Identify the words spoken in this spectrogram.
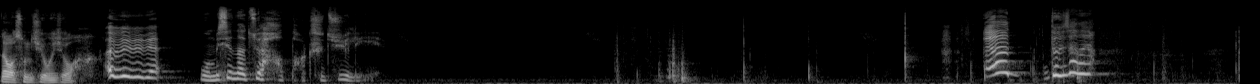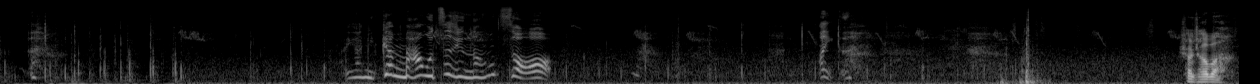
那我送你去维修网。哎，别别别，我们现在最好保持距离。哎，等一下，等一下。哎呀，你干嘛？我自己能走。哎呀，上车吧。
